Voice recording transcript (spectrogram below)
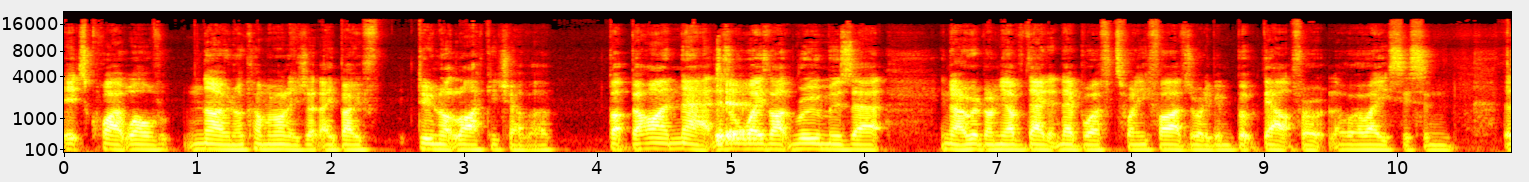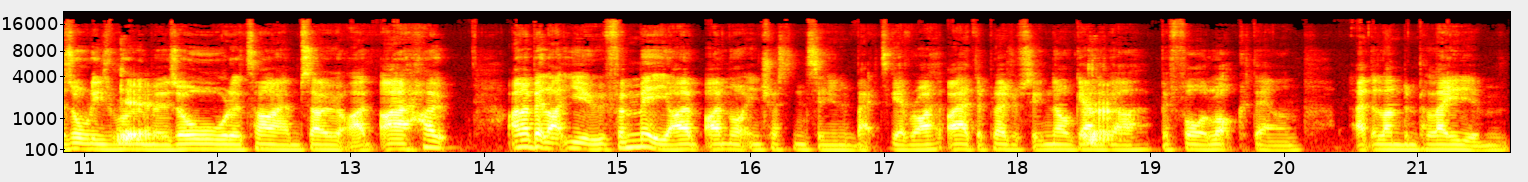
it's quite well known or common knowledge that they both do not like each other. But behind that, there's Yeah. always like rumours that you know I read on the other day that Knebworth 25 has already been booked out for Oasis, and there's all these Yeah. rumours all the time. So I I hope. I'm a bit like you. For me, I, I'm not interested in seeing them back together. I, I had the pleasure of seeing Noel Gallagher before lockdown at the London Palladium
